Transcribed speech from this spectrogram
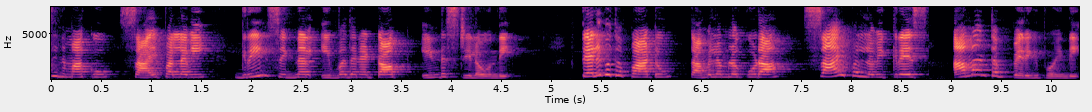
సినిమాకు సాయి పల్లవి గ్రీన్ సిగ్నల్ ఇవ్వదనే టాక్ ఇండస్ట్రీలో ఉంది. తెలుగుతో పాటు తమిళంలో కూడా సాయి పల్లవి క్రేజ్ అమాంతం పెరిగిపోయింది.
